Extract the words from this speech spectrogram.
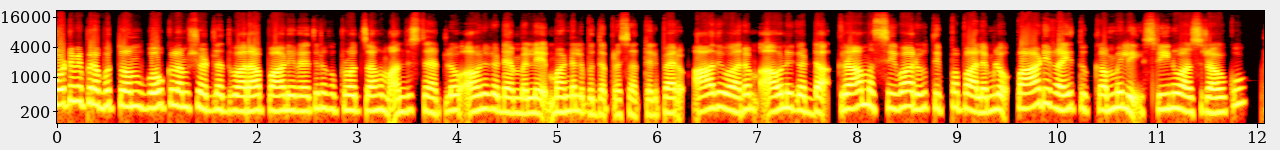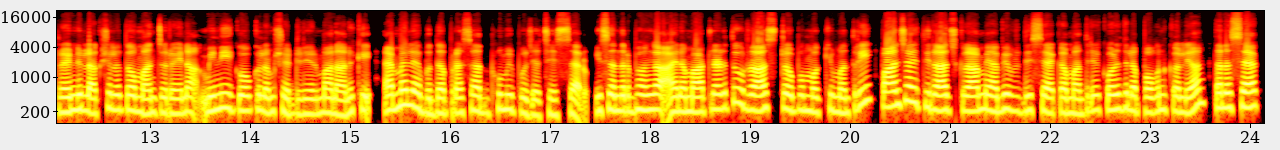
కూటమి ప్రభుత్వం గోకులం షెడ్ల ద్వారా పాడి రైతులకు ప్రోత్సాహం అందిస్తున్నట్లు అవనిగడ్డ ఎమ్మెల్యే మండలి బుద్ధప్రసాద్ తెలిపారు. ఆదివారం అవనిగడ్డ గ్రామ శివారు తిప్పపాలెంలో పాడి రైతు కమ్మిలి శ్రీనివాసరావుకు రెండు లక్షలతో మంజూరైన మినీ గోకులం షెడ్ నిర్మాణానికి ఎమ్మెల్యే బుద్ధప్రసాద్ భూమి పూజ చేశారు. ఈ సందర్భంగా ఆయన మాట్లాడుతూ రాష్ట్ర ఉప ముఖ్యమంత్రి పంచాయతీరాజ్ గ్రామీణ అభివృద్ధి శాఖ మంత్రి కొనిదెల పవన్ కళ్యాణ్ తన శాఖ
